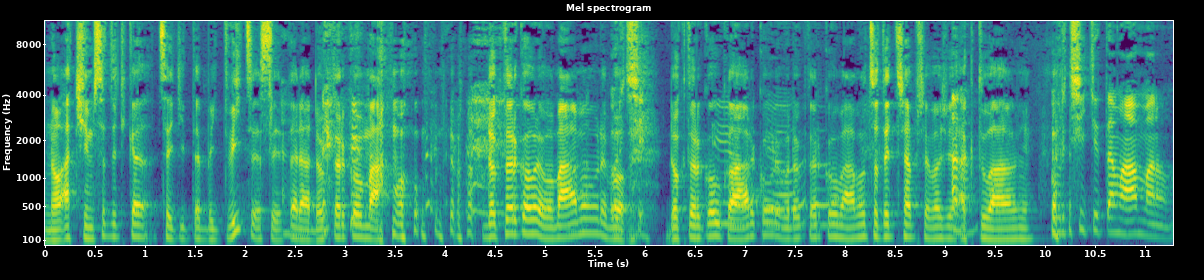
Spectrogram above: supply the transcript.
no a čím se teďka cítíte být víc, jestli teda doktorkou mámou, nebo doktorkou nebo mámou, nebo Určitě. doktorkou Klárkou, jo, nebo doktorkou jo. mámou, co teď třeba převažuje ano. aktuálně? Určitě ta máma, no.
